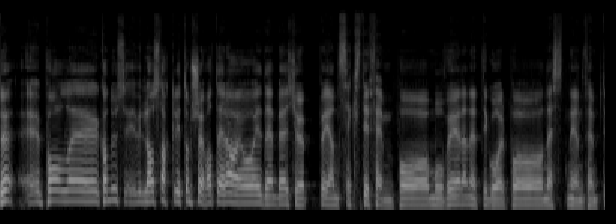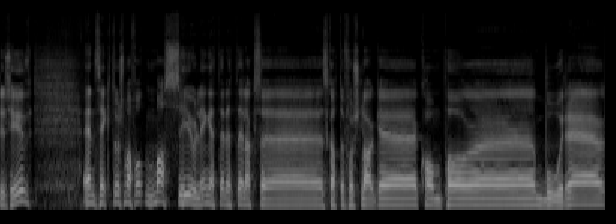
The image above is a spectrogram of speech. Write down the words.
Du, eh, Pål, eh, la oss snakke litt om sjømat. Dere har jo i DNB kjøp 1,65 på Movi. Den endte i går på nesten 1,57. En sektor som har fått masse juling etter dette lakseskatteforslaget kom på eh, bordet.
